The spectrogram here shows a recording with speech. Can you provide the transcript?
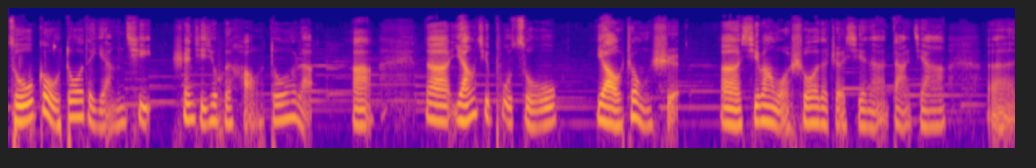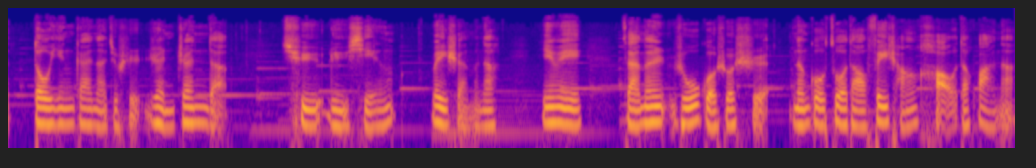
足够多的阳气，身体就会好多了啊。那阳气不足要重视。呃，希望我说的这些呢，大家呃都应该呢就是认真的去履行。为什么呢？因为咱们如果说是能够做到非常好的话呢，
